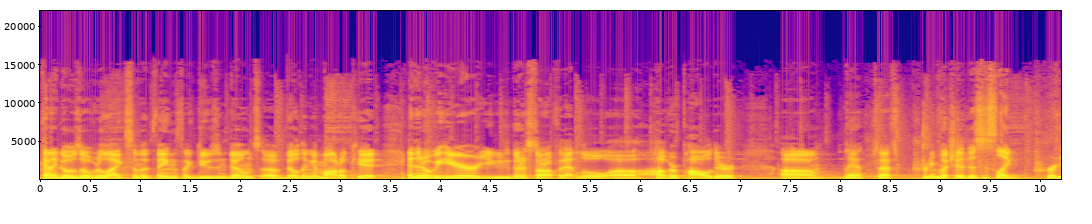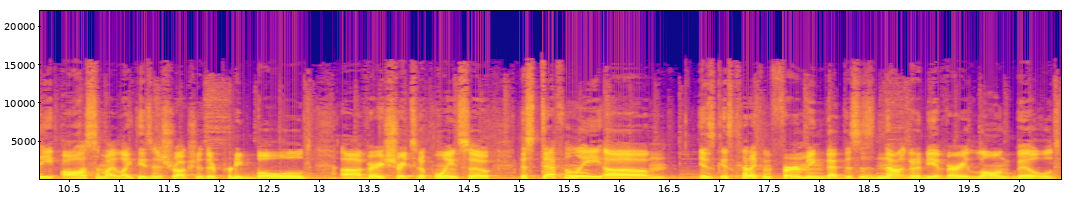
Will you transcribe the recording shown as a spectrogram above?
Kind of goes over like some of the things like do's and don'ts of building a model kit. And then over here, you're going to start off with that little uh, hover Pilder. Um, yeah, so that's pretty much it. This is like pretty awesome. I like these instructions. They're pretty bold, uh, very straight to the point. So this definitely um, is, is kind of confirming that this is not going to be a very long build.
